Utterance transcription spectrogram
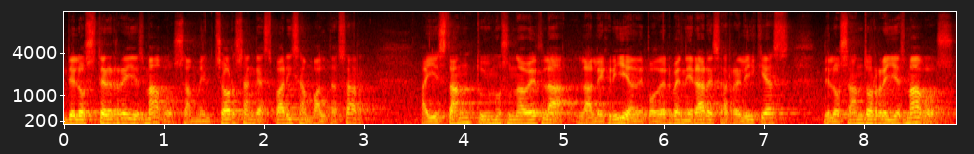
de los tres reyes magos, San Melchor, San Gaspar y San Baltasar. Ahí están, tuvimos una vez la, alegría de poder venerar esas reliquias de los santos reyes magos.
